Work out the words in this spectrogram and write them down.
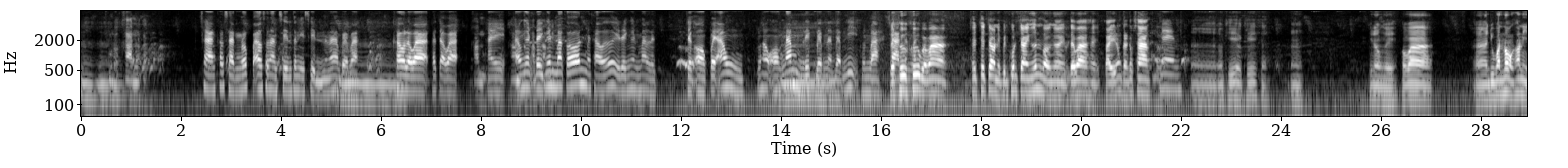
อืมอืมช่วงเราคานนะกับช้างเขาสั่งเราไปเอาเท่านั้นเซนเท่านี้เซนนะนะแบบว่า อืมเขาแล้วว่าเขาจะว่าคานให้ข้ามเอาเงินกับได้ข้ามเงินมาก่อนมาเท่าเอ้ยได้เงินมาแล้วจังออกไปเอาจงเฮาออกน้ำเล็กแบบนั้นแบบนี้เพิ่นว่าแต่คือสร้างคือแบบว่าถ้าถ้าเจ้านี่เป็นคนจ่ายเงินว่าไงแต่ว่าให้ไปต้องการกับสร้างแม่นเออ โอเค โอเคใช่อืมพี่น้องเลยเพราะว่าอ่าอยู่บ้านนอกเฮานี่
